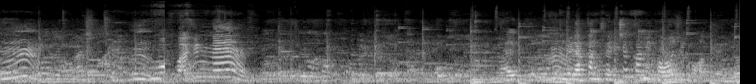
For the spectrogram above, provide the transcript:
음. 맛있지. 음. 맛있네. 음, 약간 죄책감이 덜어질 것 같아요. 이거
